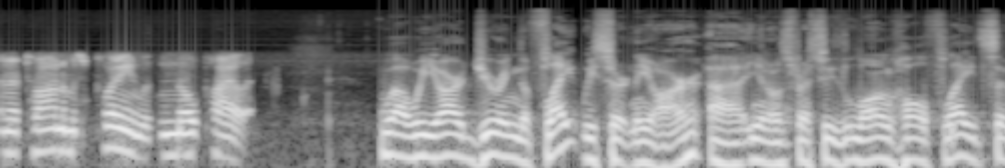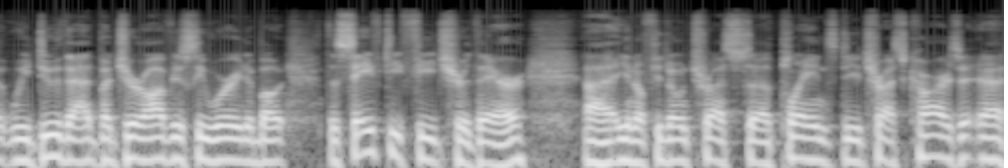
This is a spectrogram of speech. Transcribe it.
an autonomous plane with no pilot? Well, we are during the flight. We certainly are. Uh, you know, especially long haul flights that we do that. But you're obviously worried about the safety feature there. Uh, you know, if you don't trust uh, planes, do you trust cars? Uh,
